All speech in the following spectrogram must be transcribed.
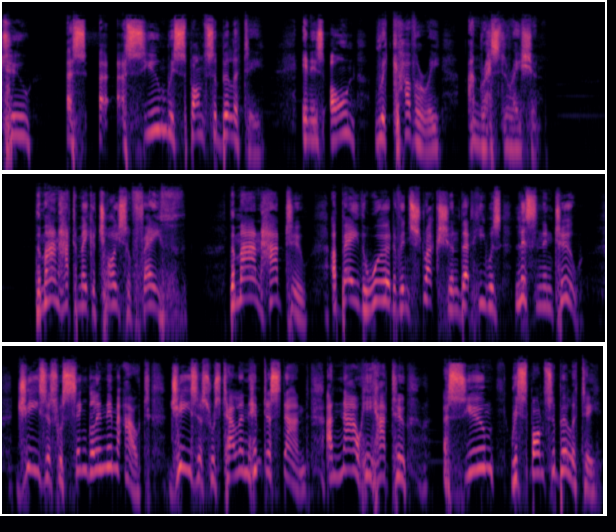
to as, assume responsibility in his own recovery and restoration. The man had to make a choice of faith. The man had to obey the word of instruction that he was listening to. Jesus was singling him out. Jesus was telling him to stand. And now he had to assume responsibility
